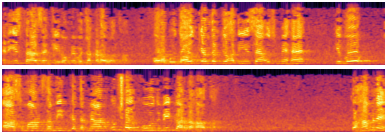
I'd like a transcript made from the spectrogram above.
یعنی اس طرح زنجیروں میں وہ جکڑا ہوا تھا۔ اور ابو دعود کے اندر جو حدیث ہے، اس میں ہے کہ وہ آسمان زمین کے درمیان اچھل کود بھی کر رہا تھا۔ تو ہم نے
